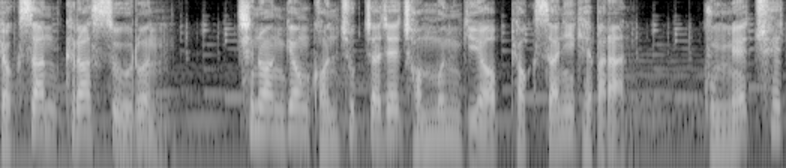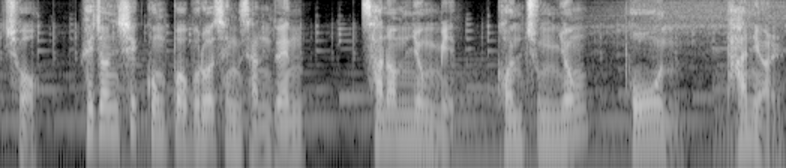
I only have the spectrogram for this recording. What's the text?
벽산 그라스울은 친환경 건축자재 전문 기업 벽산이 개발한 국내 최초 회전식 공법으로 생산된 산업용 및 건축용 보온, 단열,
